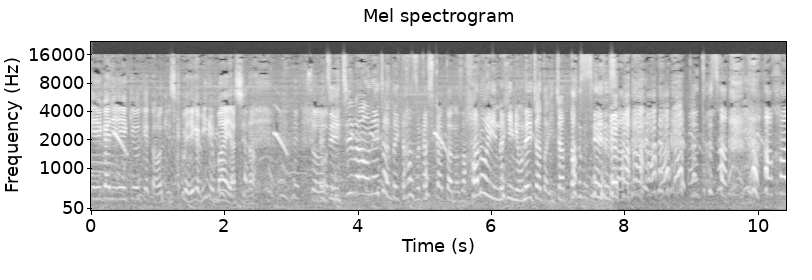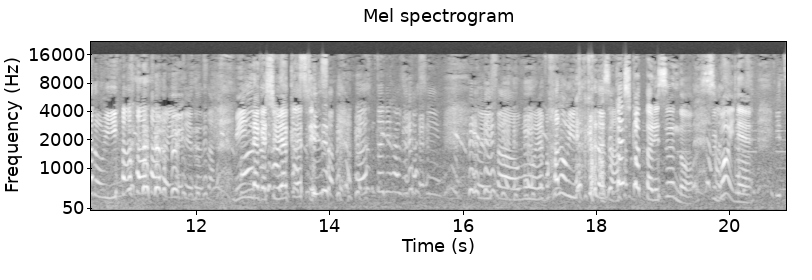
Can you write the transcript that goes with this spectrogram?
映画に影響を受けたわけしかも映画見る前やしな。そう。一番お姉ちゃんと行って恥ずかしかったのはさハロウィンの日にお姉ちゃんと行っちゃったせいでさ。ずっとさハハロウィンハロウィンっていうのさ。みんなが主役って。本当に恥ずかしいのにさもうやっぱハロウィンだから恥ずさかしかったりすんの？すごいね。いつ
